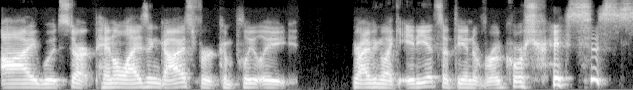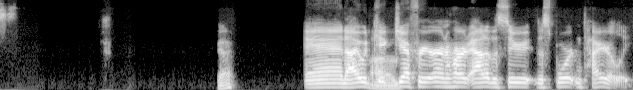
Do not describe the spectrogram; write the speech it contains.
I would start penalizing guys for completely driving like idiots at the end of road course races. Yeah. And I would kick um, Jeffrey Earnhardt out of the ser- the sport entirely.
